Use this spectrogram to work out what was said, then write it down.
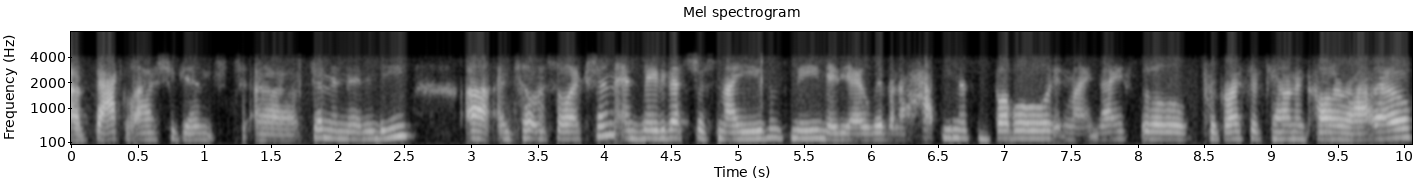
a backlash against uh, femininity uh, until this election. And maybe that's just naive of me. Maybe I live in a happiness bubble in my nice little progressive town in Colorado.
